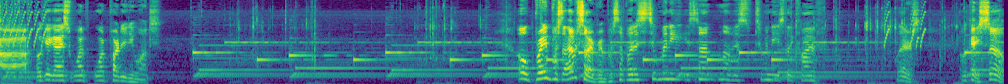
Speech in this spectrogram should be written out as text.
Uh, okay, guys. What what party do you want? Oh, Brain. I'm sorry, Brain but it's too many. It's not. No, it's too many. It's like five letters. Okay, so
